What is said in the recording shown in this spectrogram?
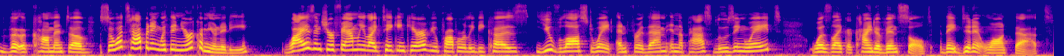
the comment of, so what's happening within your community? Why isn't your family like taking care of you properly because you've lost weight? And for them in the past, losing weight was like a kind of insult. They didn't want that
